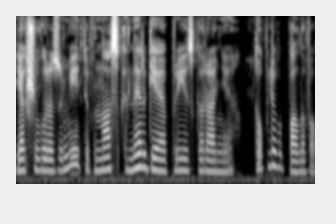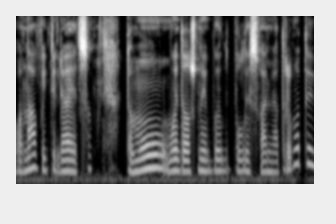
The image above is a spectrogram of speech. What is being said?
Якщо ви розумієте, в нас енергія при згоранні топлива, палива, вона виділяється. Тому ми повинні були з вами отримати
